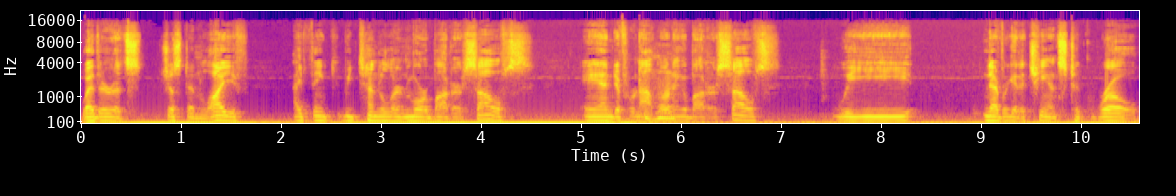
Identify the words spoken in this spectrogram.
whether it's just in life. I think we tend to learn more about ourselves, and if we're not Mm-hmm. learning about ourselves, we never get a chance to grow.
